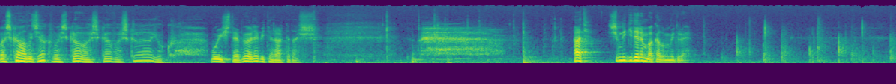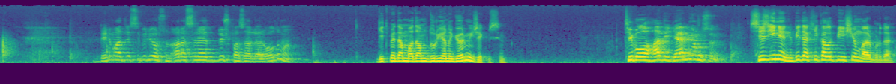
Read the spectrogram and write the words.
Başka alacak başka başka başka yok. Bu işte böyle biter arkadaş. Hadi şimdi gidelim bakalım müdüre. Benim adresi biliyorsun. Ara sıra düş pazarları oldu mu? Gitmeden Madame Duryan'ı görmeyecek misin? Tibo hadi gelmiyor musun? Siz inin bir dakikalık bir işim var burada.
